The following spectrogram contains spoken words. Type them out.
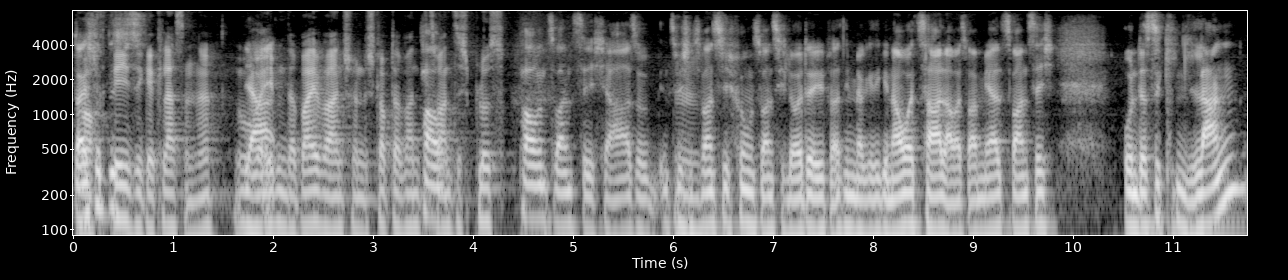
Da auch riesige Klassen, ne? Wo ja, wir eben dabei waren schon. Ich glaube, da waren Pau, 20 plus. Paar und 20, ja. Also inzwischen mhm. 20, 25 Leute. Ich weiß nicht mehr die genaue Zahl, aber es war mehr als 20. Und das ging lang.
